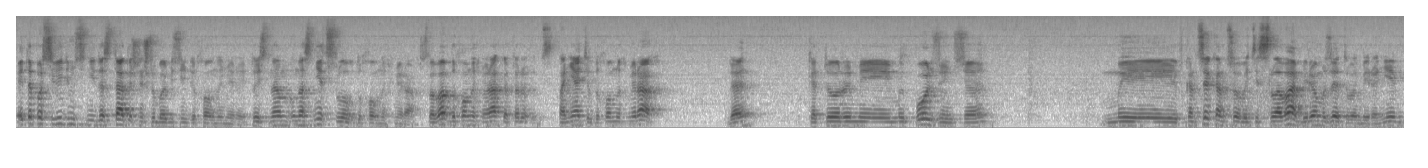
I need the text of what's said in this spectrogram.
Это, по всей видимости, недостаточно, чтобы объяснить духовные миры. То есть нам, у нас нет слов в духовных мирах. Слова в духовных мирах, которые, понятия в духовных мирах, да, которыми мы пользуемся, мы в конце концов эти слова берем из этого мира. Не,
